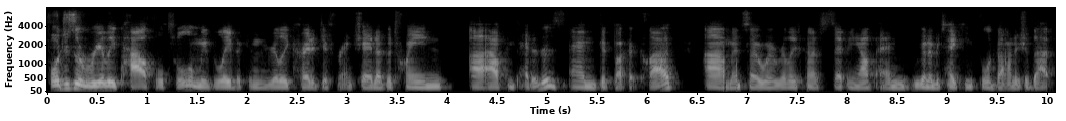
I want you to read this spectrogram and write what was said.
Forge is a really powerful tool and we believe it can really create a differentiator between uh, our competitors and Bitbucket Cloud. Um, and so we're really kind of stepping up and we're going to be taking full advantage of that.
